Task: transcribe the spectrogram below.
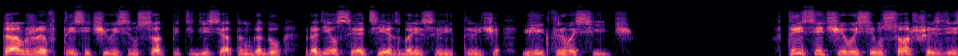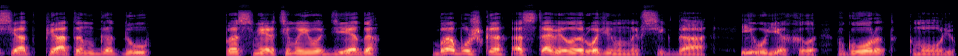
Там же в 1850 году родился отец Бориса Викторовича, Виктор Васильевич. В 1865 году, по смерти моего деда, бабушка оставила родину навсегда и уехала в город к морю.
